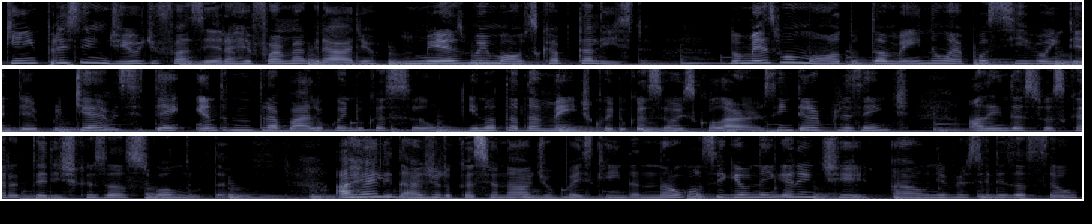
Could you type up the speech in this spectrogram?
que imprescindiu de fazer a reforma agrária, mesmo em moldes capitalistas do mesmo modo, também não é possível entender por que a MCT entra no trabalho com a educação, e notadamente com a educação escolar, sem ter presente, além das suas características, da sua luta. A realidade educacional de um país que ainda não conseguiu nem garantir a universalização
